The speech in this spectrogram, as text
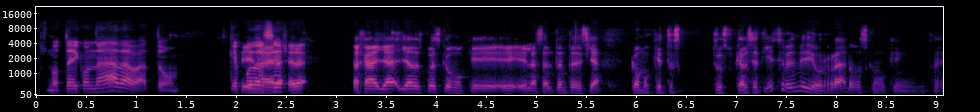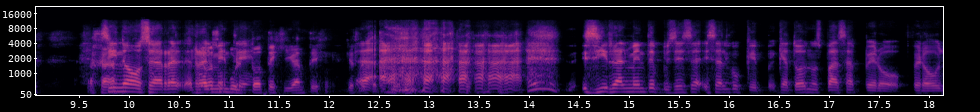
pues no tengo nada, vato. ¿Qué puedo hacer? ajá, ya, ya después como que eh, el asaltante decía, como que tus tus calcetines se ven medio raros, como que. Sí, no, o sea, realmente. un bultote gigante. sí, realmente, pues es, es algo que, que, a todos nos pasa, pero, pero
